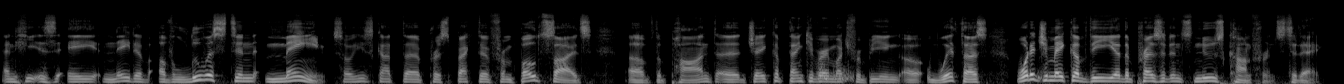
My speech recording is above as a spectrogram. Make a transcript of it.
and he is a native of Lewiston, Maine. So he's got the perspective from both sides of the pond. Uh, Jacob, thank you very much for being uh, with us. What did you make of the uh, the president's news conference today?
